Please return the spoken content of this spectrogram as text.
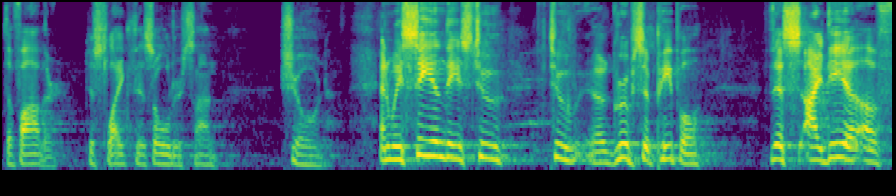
the Father, just like this older son showed. And we see in these two, two uh, groups of people this idea of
